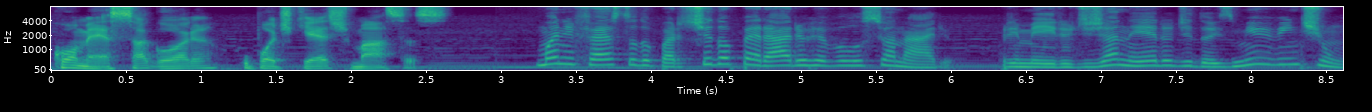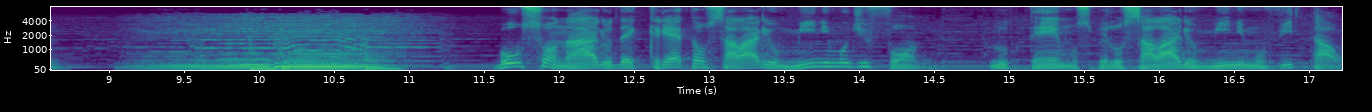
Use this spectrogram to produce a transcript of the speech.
Começa agora o podcast Massas. Manifesto do Partido Operário Revolucionário, 1 de janeiro de 2021. Bolsonaro decreta o salário mínimo de fome. Lutemos pelo salário mínimo vital.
